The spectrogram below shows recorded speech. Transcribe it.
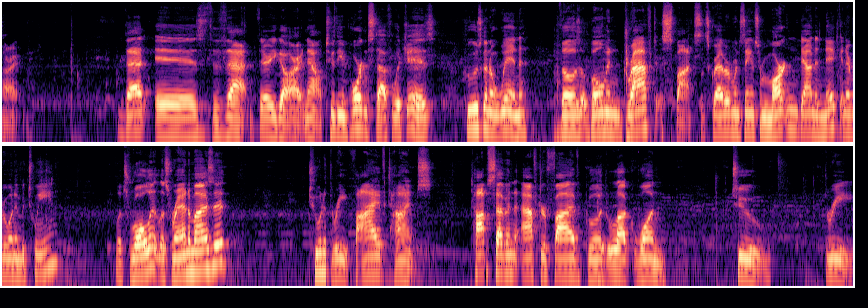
All right. That is that. There you go. All right, now to the important stuff, which is who's going to win those Bowman draft spots. Let's grab everyone's names from Martin down to Nick and everyone in between. Let's roll it. Let's randomize it. Two and a three, five times. Top seven after five. Good luck. One, two, three,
